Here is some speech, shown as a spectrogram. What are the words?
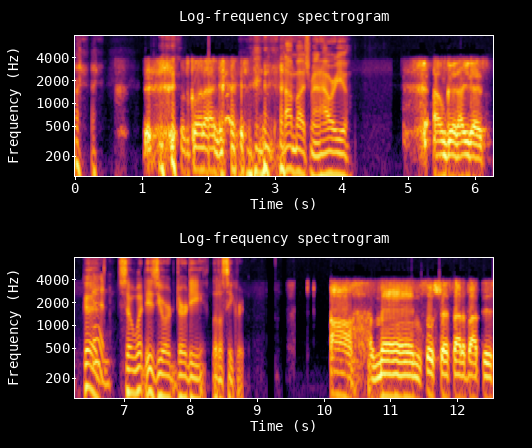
What's going on, guys? Not much, man. How are you? I'm good. How are you guys? Good. Good. So, what is your dirty little secret? Oh man, so stressed out about this.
